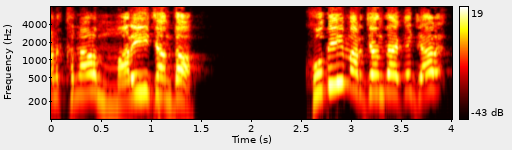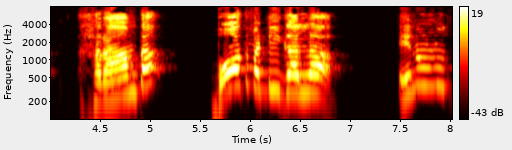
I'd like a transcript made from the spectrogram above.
ਅਣਖ ਨਾਲ ਮਾਰੀ ਜਾਂਦਾ, ਖੁਦ ਹੀ ਮਰ ਜਾਂਦਾ ਕਿ ਯਾਰ ਹਰਾਮ ਦਾ ਬਹੁਤ ਵੱਡੀ ਗੱਲ ਆ। ਇਹਨੂੰ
